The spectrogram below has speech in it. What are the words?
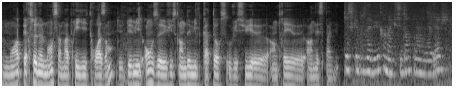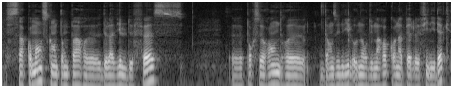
Moi, personnellement, ça m'a pris trois ans, de 2011 jusqu'en 2014, où je suis euh, entré euh, en Espagne. Qu'est-ce que vous avez eu comme accident pendant le voyage? Ça commence quand on part euh, de la ville de Fès pour se rendre dans une ville au nord du Maroc qu'on appelle Finidec.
